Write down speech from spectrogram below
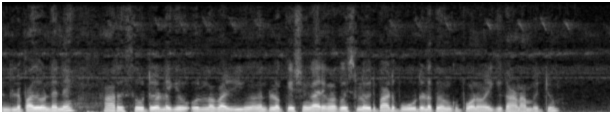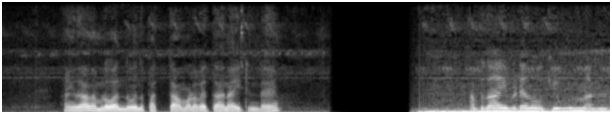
ഉണ്ടല്ലോ അപ്പോൾ അതുകൊണ്ട് തന്നെ ആ റിസോർട്ടുകളിലേക്ക് ഉള്ള വഴി അങ്ങനത്തെ ലൊക്കേഷൻ കാര്യങ്ങളൊക്കെ വെച്ചുള്ള ഒരുപാട് ബോർഡുകളൊക്കെ നമുക്ക് പോണ വഴിക്ക് കാണാൻ പറ്റും. അങ്ങനെ നമ്മൾ വന്നു വന്ന് പത്താം വളം എത്താനായിട്ടുണ്ടേ. അപ്പോൾ ദാ ഇവിടെ നോക്കിയപ്പോൾ നല്ല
